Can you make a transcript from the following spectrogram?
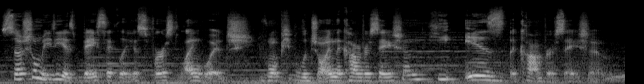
Social media is basically his first language. You want people to join the conversation? He is the conversation.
